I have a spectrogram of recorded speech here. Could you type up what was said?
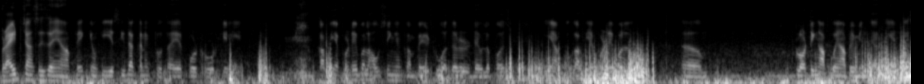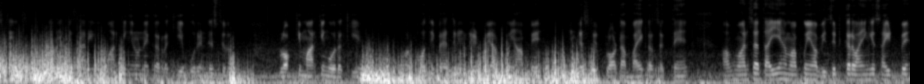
ब्राइट चांसेस है यहाँ पे, क्योंकि ये सीधा कनेक्ट होता है एयरपोर्ट रोड के लिए। काफ़ी अफोर्डेबल हाउसिंग है कंपेयर टू अदर डेवलपर्स ये आपको काफ़ी अफोर्डेबल प्लॉटिंग आपको यहाँ पे मिल जाती है। इंडस्ट्रियल्स देखिए सारी मार्किंग इन्होंने कर रखी है, पूरे इंडस्ट्रियल ब्लॉक की मार्किंग हो रखी है। और बहुत ही बेहतरीन रेट पे आपको यहाँ पे इंडस्ट्रियल प्लॉट आप बाई कर सकते हैं। आप हमारे साथ आइए, हम आपको यहाँ विज़िट करवाएँगे साइट पे।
